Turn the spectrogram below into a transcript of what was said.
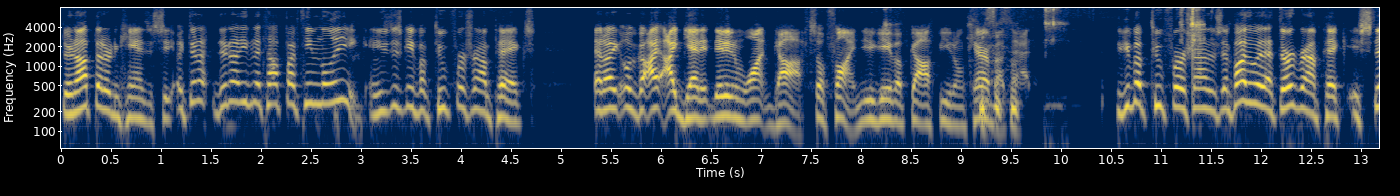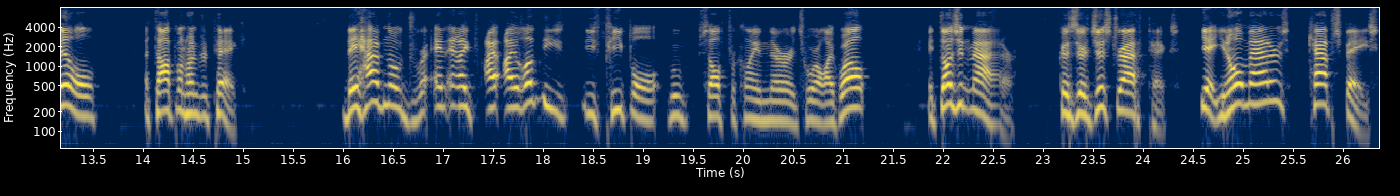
They're not better than Kansas City. Like, they're not. They're not even a top five team in the league. And you just gave up two first round picks. And I look, I, I get it. They didn't want Goff, so fine. You gave up Goff, but you don't care about that. to give up two first rounders, and by the way, that third round pick is still a top 100 pick. They have no dra- and, and I, I I love these these people who self-proclaim nerds who are like, well, it doesn't matter because they're just draft picks. Yeah, you know what matters? Cap space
